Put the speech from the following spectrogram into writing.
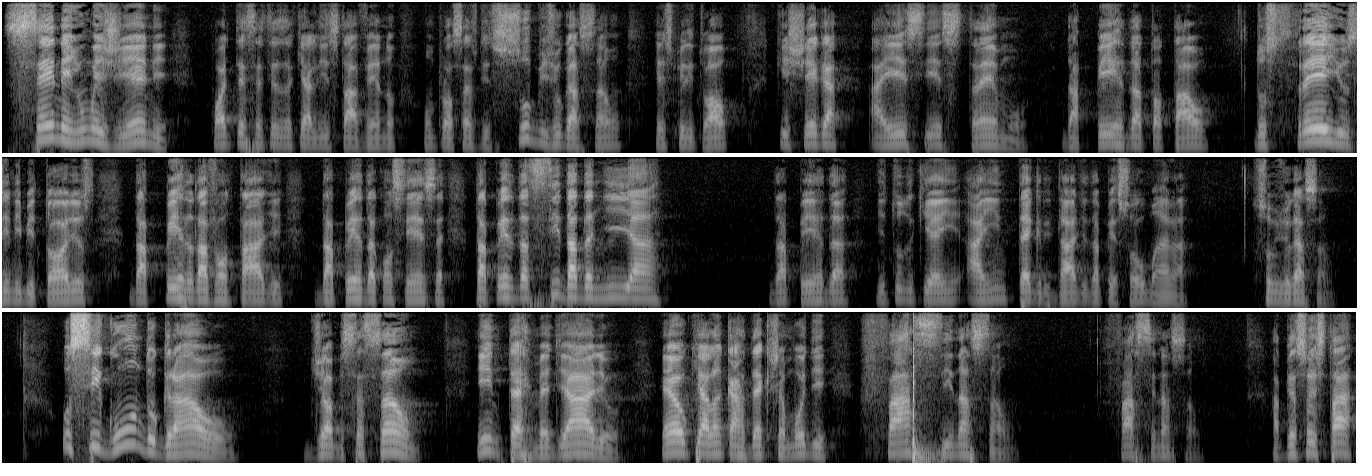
sem nenhuma higiene, pode ter certeza que ali está havendo um processo de subjugação espiritual que chega a esse extremo da perda total dos freios inibitórios, da perda da vontade, da perda da consciência, da perda da cidadania, da perda de tudo que é a integridade da pessoa humana. Subjugação. O segundo grau de obsessão intermediário é o que Allan Kardec chamou de fascinação. Fascinação. A pessoa está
